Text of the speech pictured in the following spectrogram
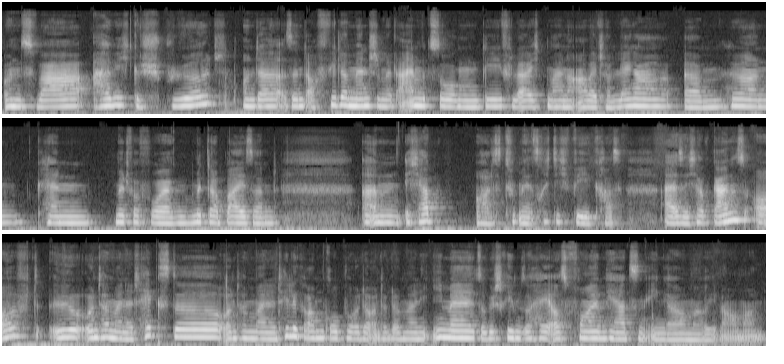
und zwar habe ich gespürt, und da sind auch viele Menschen mit einbezogen, die vielleicht meine Arbeit schon länger ähm, hören, kennen, mitverfolgen, mit dabei sind. Ähm, ich habe, oh, das tut mir jetzt richtig weh, krass. Also ich habe ganz oft äh, unter meine Texte, unter meine Telegram-Gruppe oder unter meine E-Mail so geschrieben, so hey, aus vollem Herzen Inga Marie Laumann.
